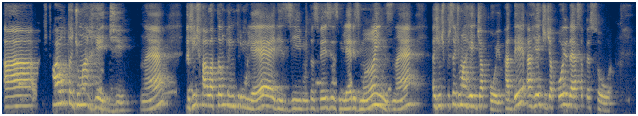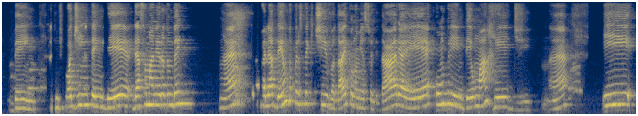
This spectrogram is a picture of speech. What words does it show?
a falta de uma rede, né? A gente fala tanto entre mulheres e muitas vezes mulheres mães, né? A gente precisa de uma rede de apoio. Cadê a rede de apoio dessa pessoa? Bem, a gente pode entender dessa maneira também, né? Trabalhar dentro da perspectiva da economia solidária é compreender uma rede, né? E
